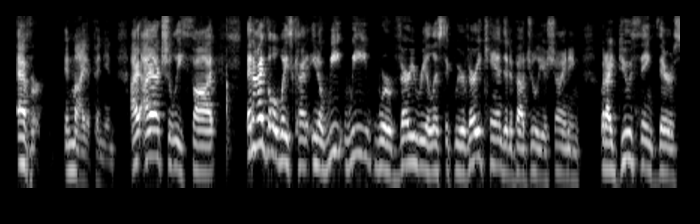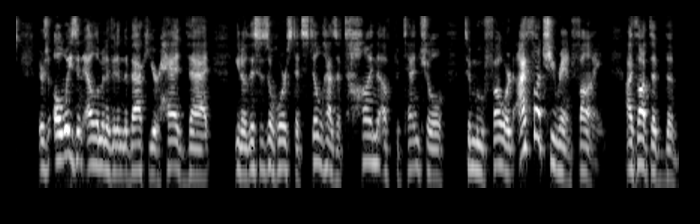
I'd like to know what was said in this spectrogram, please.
ever in my opinion. I, I, actually thought, and I've always kind of, you know, we we were very realistic. We were very candid about Julia Shining, but I do think there's there's always an element of it in the back of your head that you know this is a horse that still has a ton of potential to move forward. I thought she ran fine. I thought that the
